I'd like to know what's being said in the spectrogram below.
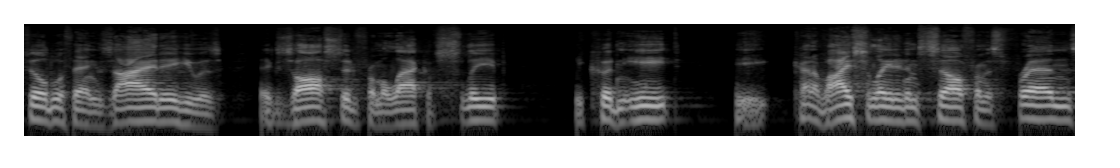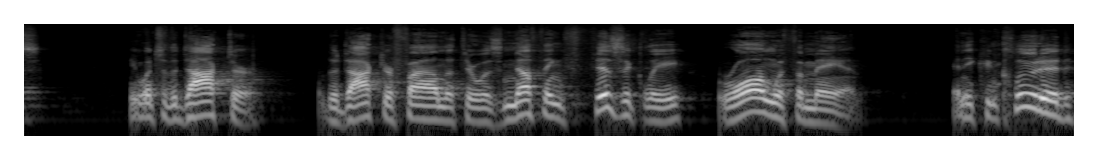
filled with anxiety. He was exhausted from a lack of sleep. He couldn't eat. He kind of isolated himself from his friends. He went to the doctor. The doctor found that there was nothing physically wrong with the man. And he concluded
